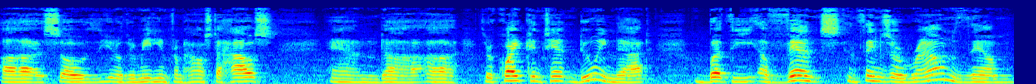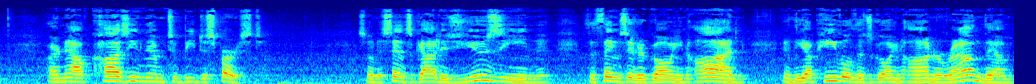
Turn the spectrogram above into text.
Uh, so, you know, they're meeting from house to house, and uh, uh, they're quite content doing that. But the events and things around them are now causing them to be dispersed. So, in a sense, God is using the things that are going on and the upheaval that's going on around them,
